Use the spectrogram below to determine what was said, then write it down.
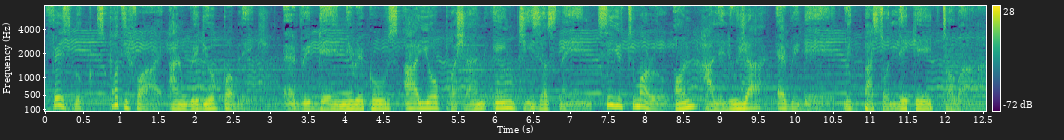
Facebook, Spotify, and Radio Public. Everyday miracles are your portion in Jesus' name. See you tomorrow on Hallelujah Every Day with Pastor Leke Toba.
